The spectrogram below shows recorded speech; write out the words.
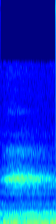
Oh.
